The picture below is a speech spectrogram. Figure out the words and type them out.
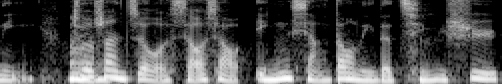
你，就算只有小小影响到你的情绪。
